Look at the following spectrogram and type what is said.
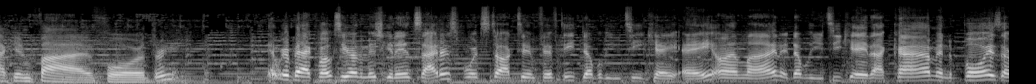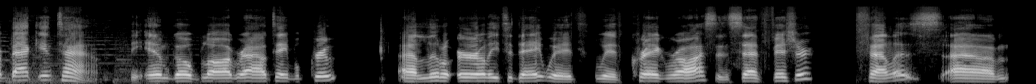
Back in five, four, three. And we're back, folks, here on the Michigan Insider Sports Talk 1050 WTKA online at WTKA.com. And the boys are back in town. The MGO Blog Roundtable crew. A little early today with, with Craig Ross and Seth Fisher. Fellas, um,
